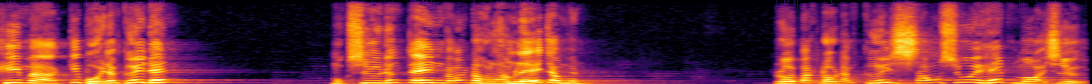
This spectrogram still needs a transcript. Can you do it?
khi mà cái buổi đám cưới đến, mục sư đứng trên và bắt đầu làm lễ cho mình. Rồi bắt đầu đám cưới sóng xuôi hết mọi sự.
